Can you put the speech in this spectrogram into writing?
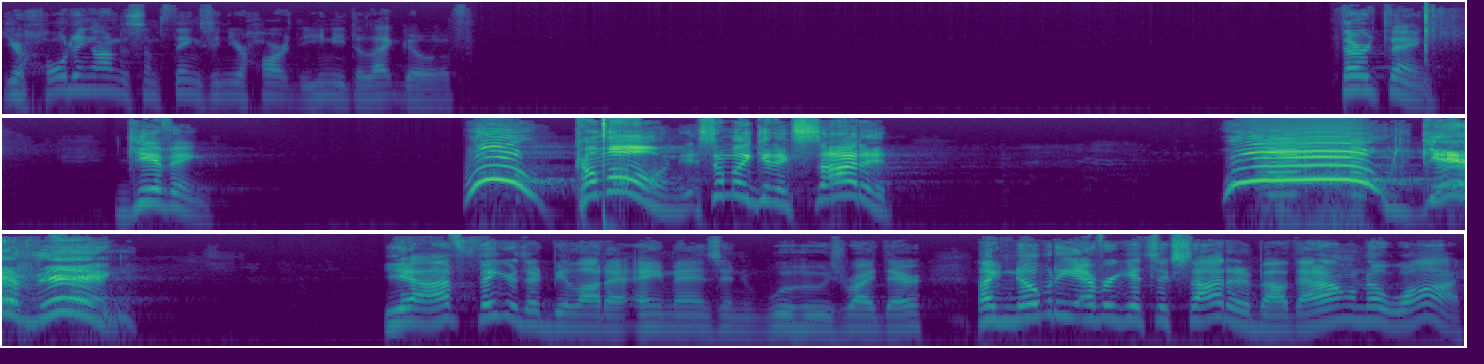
you're holding on to some things in your heart that you need to let go of. Third thing, giving. Come on. Somebody get excited. Woo! Giving. Yeah, I figured there'd be a lot of amens and woohoos right there. Like nobody ever gets excited about that. I don't know why.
